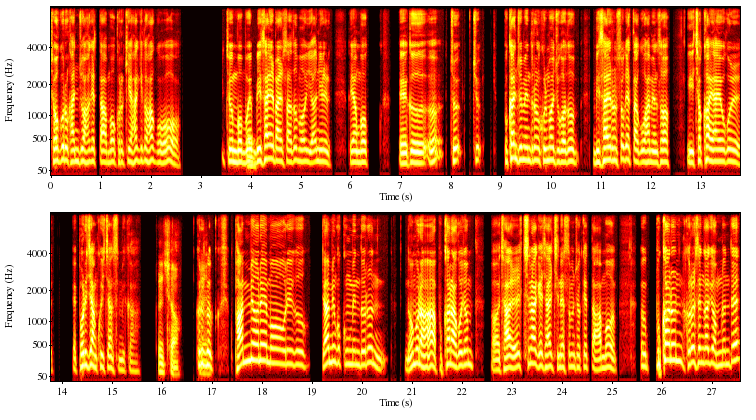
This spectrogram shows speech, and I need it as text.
적으로 간주하겠다 뭐 그렇게 하기도 하고 지금 뭐뭐 네. 미사일 발사도 뭐 연일 그냥 뭐예그어 북한 주민들은 굶어 죽어도 미사일은 쏘겠다고 하면서 이 적화 야욕을 예 버리지 않고 있지 않습니까? 그렇죠. 그래서 예. 반면에 뭐 우리 그 대한민국 국민들은 너무나 북한하고 좀 어 잘 친하게 잘 지냈으면 좋겠다. 뭐 어 북한은 그럴 생각이 없는데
